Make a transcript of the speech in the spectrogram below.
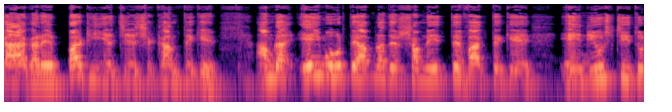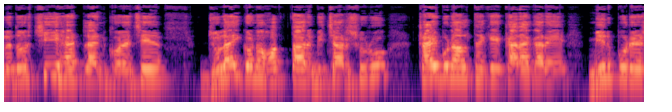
কারাগারে পাঠিয়েছে সেখান থেকে। আমরা এই মুহূর্তে আপনাদের সামনে ইত্তেফাক থেকে এই নিউজটি তুলে ধরছি। হেডলাইন করেছে, জুলাই গণহত্যার বিচার শুরু। ট্রাইব্যুনাল থেকে কারাগারে মিরপুরের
